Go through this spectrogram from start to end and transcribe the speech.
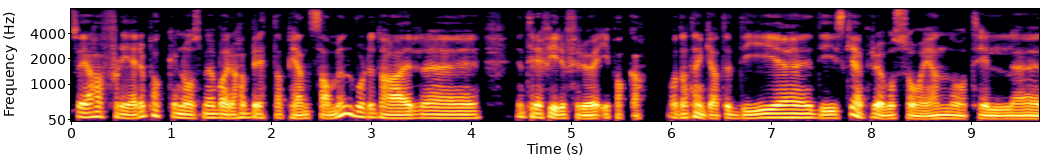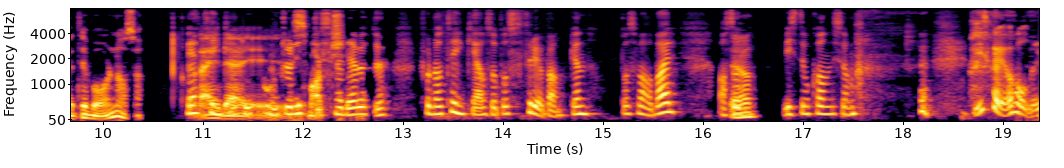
Så jeg har flere pakker nå som jeg bare har bretta pent sammen, hvor det da er eh, tre-fire frø i pakka. Og da tenker jeg at de, eh, de skal jeg prøve å så igjen nå til, eh, til våren, altså. Jeg Nei, tenker det at vi er kommer til å lykkes smart. med det, vet du. For nå tenker jeg også på frøbanken på Svalbard. Altså, Ja. hvis de kan liksom De skal jo holde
